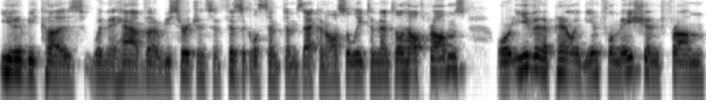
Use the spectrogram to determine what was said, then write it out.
either because when they have a resurgence of physical symptoms, that can also lead to mental health problems, or even apparently the inflammation from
